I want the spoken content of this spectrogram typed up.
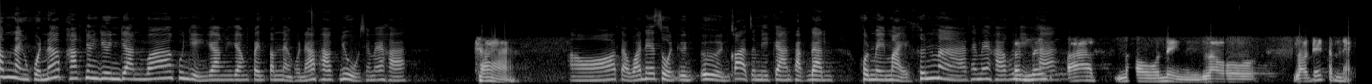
ตำแหน่งหัวหน้าพักยังยืนยันว่าคุณหญิงยังยังเป็นตำแหน่งหัวหน้าพักอยู่ใช่ไหมคะ ค่ะ อ๋อ แต่ว่าในส่วนอื่น ๆ ก็อาจจะมีการผลักดันคนใหม่ ๆ ขึ้นมาใช่ไหมคะ คุณก็หญิงเนื่องคะจากว่าเราหนึ่งเราเราได้ตำแหน่ง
